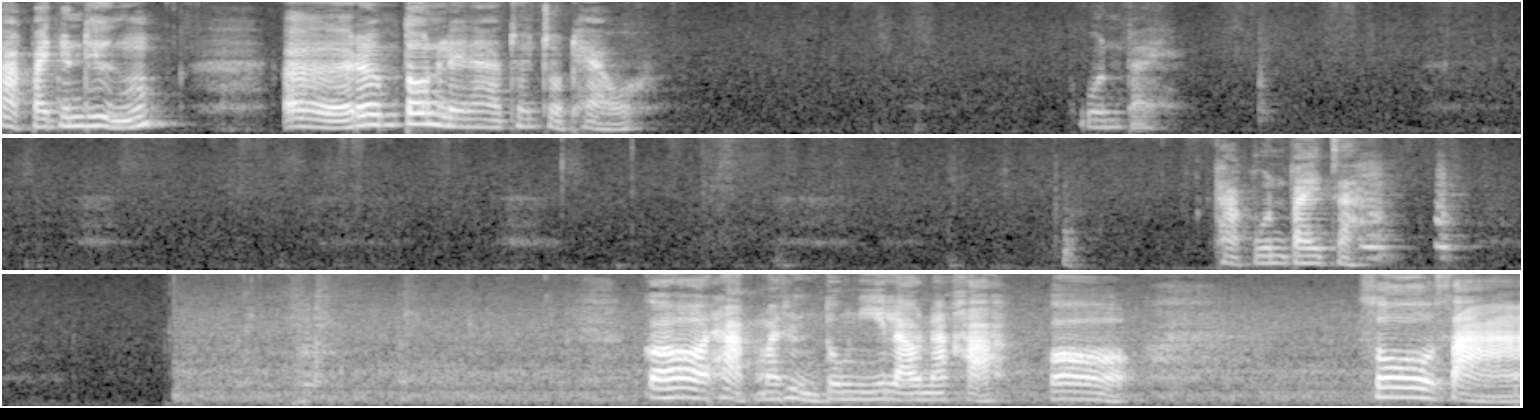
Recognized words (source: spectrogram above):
ถักไปจนถึง เอ่อ เริ่มต้นเลยนะคะจนจบแถว วนไป ถักวนไปจ้ะ ก็ถักมาถึงตรงนี้แล้วนะคะ ก็โซ่สาม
